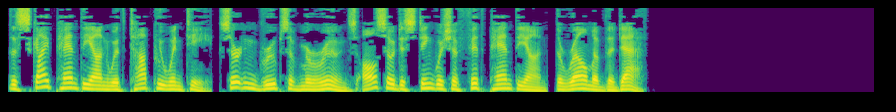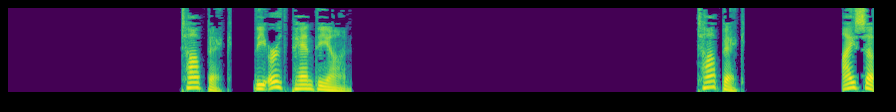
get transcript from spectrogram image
The Sky Pantheon with Tapu Winti. Certain groups of Maroons also distinguish a fifth pantheon, the realm of the death. Topic: The Earth Pantheon Topic: Isa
